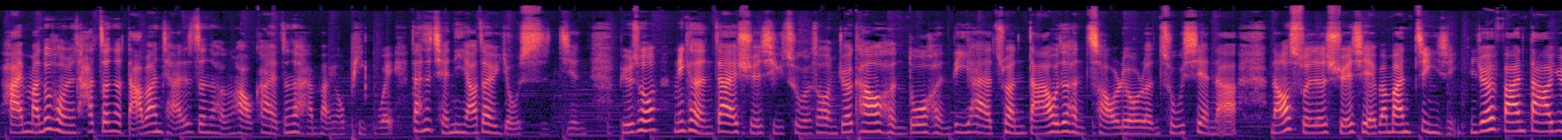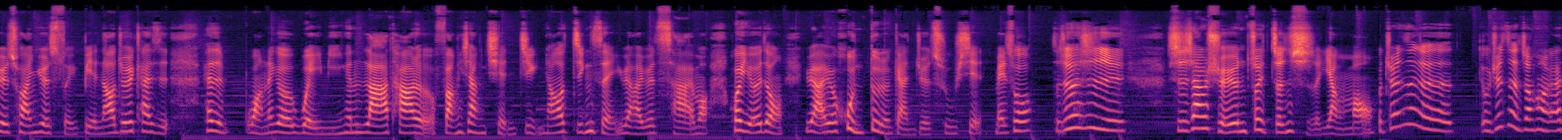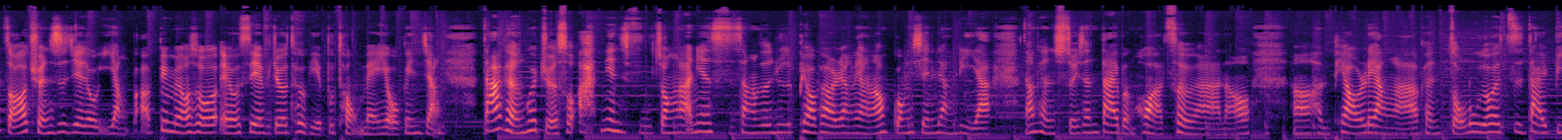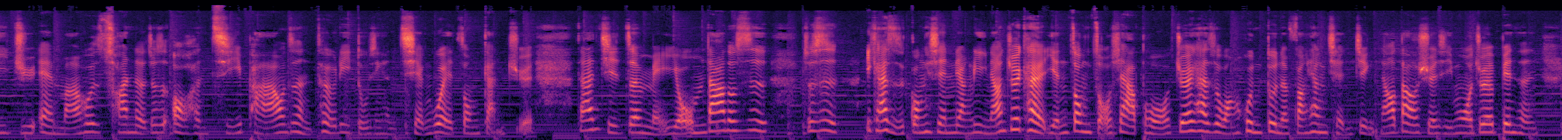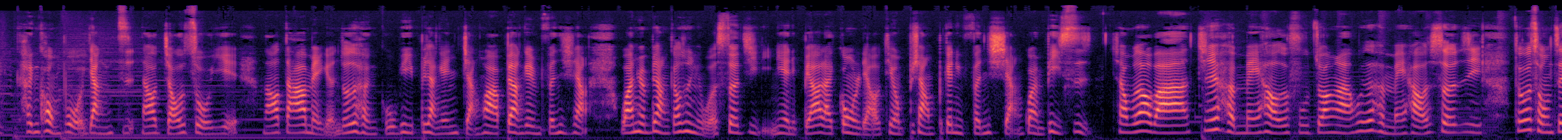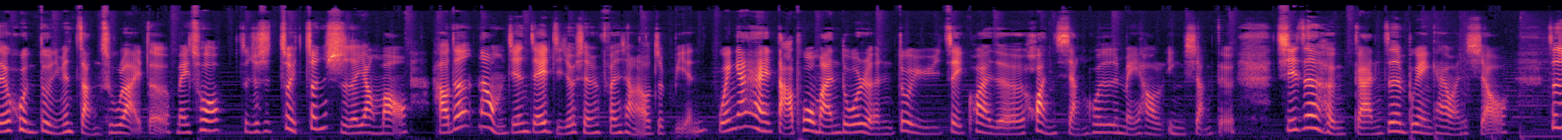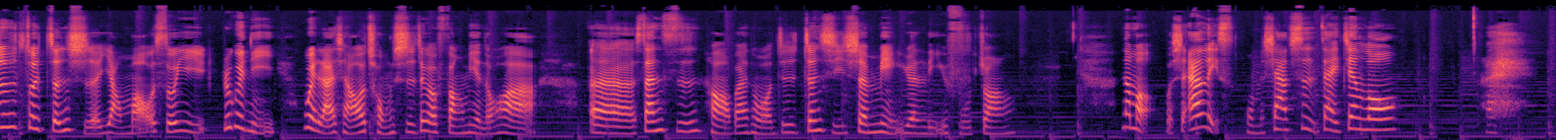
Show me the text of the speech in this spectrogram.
还蛮多同学，他真的打扮起来是真的很好看，也真的还蛮有品味。但是前提要在于有时间，比如说你可能在学期初的时候，你就会看到很多很厉害的穿搭或者很潮流人出现啊。然后随着学期慢慢进行，你就会发现大家越穿越随便，然后就会开始开始往那个萎靡跟邋遢的方向前进，然后精神越来越差嘛，会有一种越来越混沌的感觉出现。没错，这就是。时尚学院最真实的样貌，我觉得这个，我觉得这个状况应该走到全世界都一样吧，并没有说 LCF 就特别不同。没有，我跟你讲，大家可能会觉得说啊，念服装啊，念时尚真的就是漂漂亮亮，然后光鲜亮丽啊，然后可能随身带一本画册啊，然后啊很漂亮啊，可能走路都会自带 BGM 啊，或者穿的就是哦很奇葩，然后真的很特立独行、很前卫这种感觉。但其实真没有，我们大家都是就是。一开始光鲜亮丽，然后就会开始严重走下坡，就会开始往混沌的方向前进，然后到了学期末就会变成很恐怖的样子，然后交作业，然后大家每个人都是很孤僻，不想跟你讲话，不想跟你分享，完全不想告诉你我的设计理念，你不要来跟我聊天，我不想不跟你分享，关你屁事。想不到吧？这些很美好的服装啊，或者很美好的设计，都会从这些混沌里面长出来的。没错，这就是最真实的样貌。好的，那我们今天这一集就先分享到这边。我应该还打破蛮多人对于这块的幻想或者是美好的印象的。其实真的很干，真的不跟你开玩笑，这就是最真实的样貌。所以，如果你未来想要从事这个方面的话，呃，三思，好，拜托，就是珍惜生命，远离服装。那么，我是 Alice，我们下次再见喽。唉，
